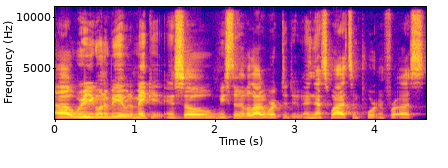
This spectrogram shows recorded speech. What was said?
uh, where are you going to be able to make it? And so we still have a lot of work to do, and that's why it's important for us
